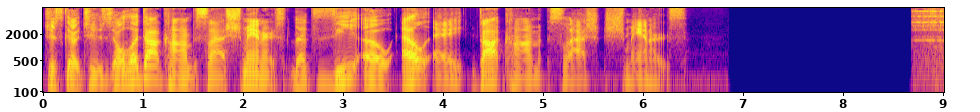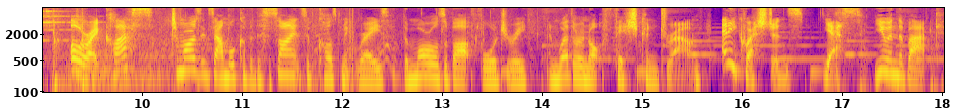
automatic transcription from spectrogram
Just go to zola.com slash shmanners. That's Z O L A dot com slash shmanners. All right, class. Tomorrow's exam will cover the science of cosmic rays, the morals of art forgery, and whether or not fish can drown. Any questions? Yes, you in the back.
